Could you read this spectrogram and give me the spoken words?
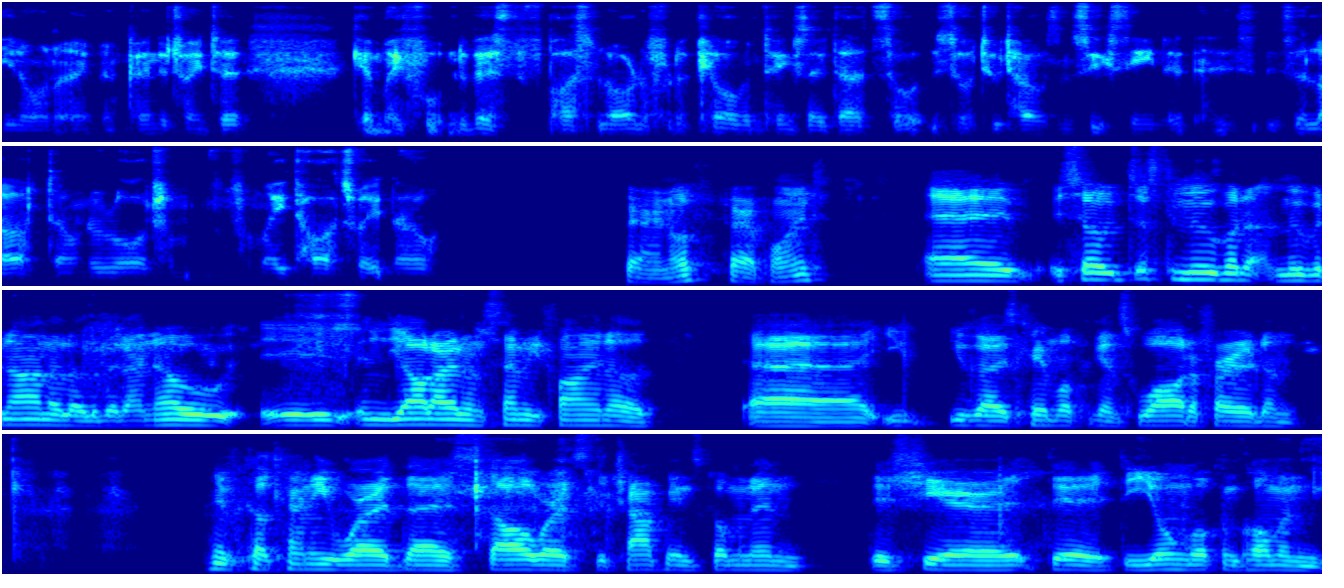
you know, and I'm kind of trying to get my foot in the best possible order for the club and things like that. So, so 2016 is, is a lot down the road from, from my thoughts right now. Fair enough. Fair point. Uh, so just to move it, moving on a little bit, I know in the All Ireland semi final, uh, you you guys came up against Waterford and if Kilkenny were the stalwarts, the champions coming in this year, the the young up and coming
